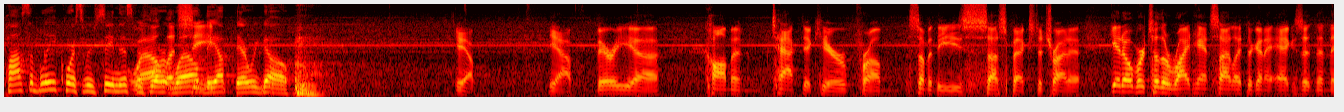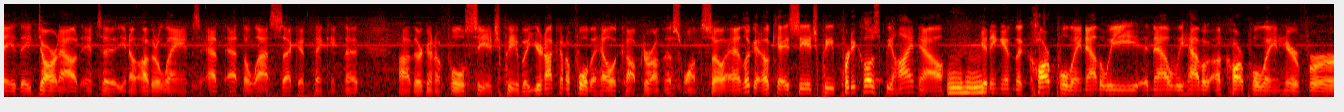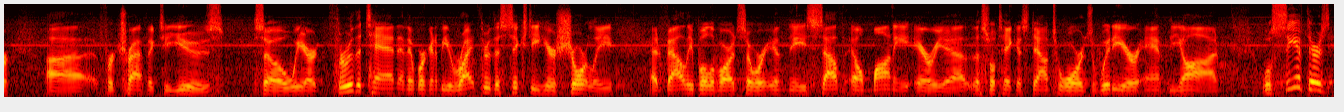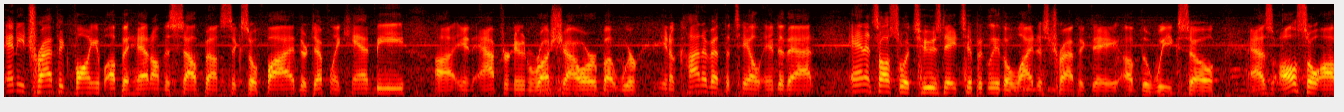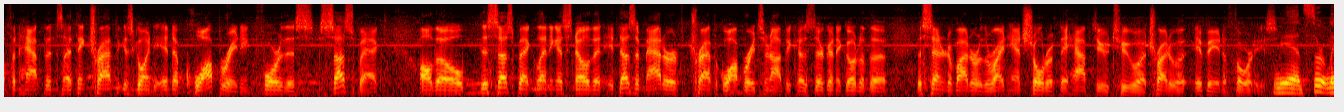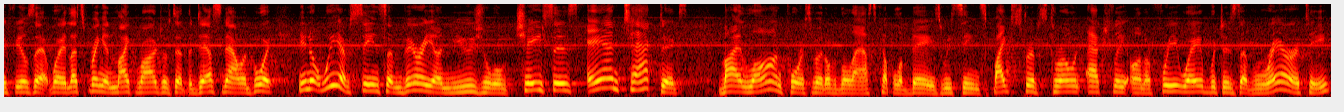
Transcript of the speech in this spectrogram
Possibly. Of course, we've seen this well, before. Well, see. the up, there we go. yeah, yeah, very uh, common tactic here from some of these suspects to try to get over to the right-hand side like they're going to exit, and then they, they dart out into you know other lanes at, at the last second, thinking that uh, they're going to fool CHP. But you're not going to fool the helicopter on this one. So and look at okay, CHP pretty close behind now, mm-hmm. getting in the carpool lane. Now that we now we have a, a carpool lane here for uh, for traffic to use. So we are through the 10, and then we're going to be right through the 60 here shortly at Valley Boulevard. So we're in the South El Monte area. This will take us down towards Whittier and beyond. We'll see if there's any traffic volume up ahead on the southbound 605. There definitely can be uh, in afternoon rush hour, but we're you know kind of at the tail end of that. And it's also a Tuesday, typically the lightest traffic day of the week. So as also often happens, I think traffic is going to end up cooperating for this suspect. Although this suspect letting us know that it doesn't matter if traffic cooperates or not because they're going to go to the, the center divider or the right-hand shoulder if they have to to uh, try to evade authorities. Yeah, it certainly feels that way. Let's bring in Mike Rogers at the desk now. And boy, you know, we have seen some very unusual chases and tactics by law enforcement over the last couple of days. We've seen spike strips thrown actually on a freeway, which is a rarity.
